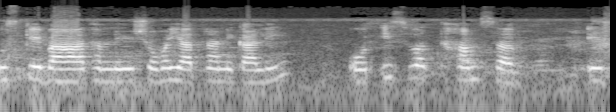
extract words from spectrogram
उसके बाद हमने शोभा यात्रा निकाली और इस वक्त हम सब इस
